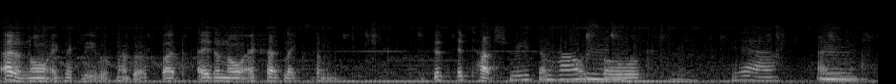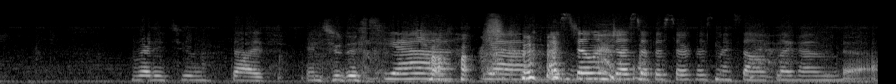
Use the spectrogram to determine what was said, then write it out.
I, I don't know exactly with my birth but I don't know I felt like some it, it touched me somehow so yeah I'm ready to dive into this Yeah, trauma. yeah. I still am just at the surface myself. Like, um, yeah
